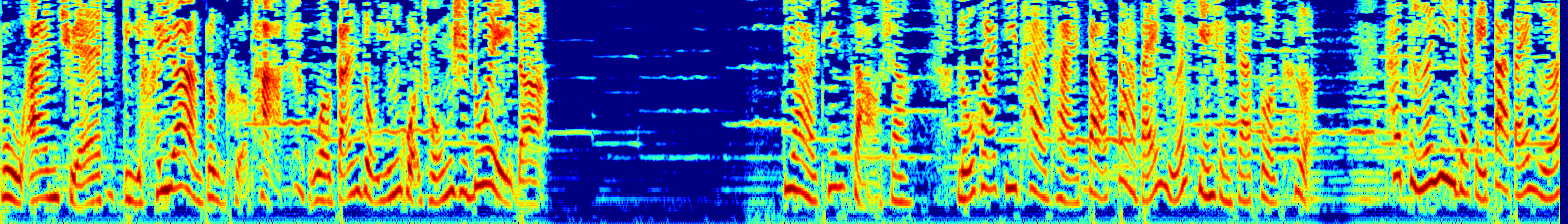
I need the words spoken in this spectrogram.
不安全比黑暗更可怕。我赶走萤火虫是对的。第二天早上，芦花鸡太太到大白鹅先生家做客，她得意的给大白鹅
